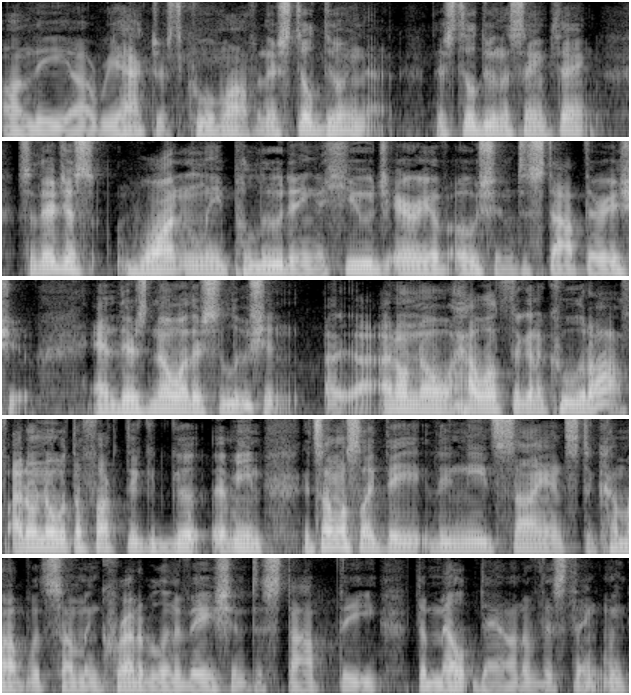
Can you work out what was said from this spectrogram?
on the uh, reactors to cool them off, and they're still doing that. They're still doing the same thing. So they're just wantonly polluting a huge area of ocean to stop their issue, and there's no other solution. I, I don't know how else they're going to cool it off. I don't know what the fuck they could go. I mean, it's almost like they, they need science to come up with some incredible innovation to stop the the meltdown of this thing. I mean,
